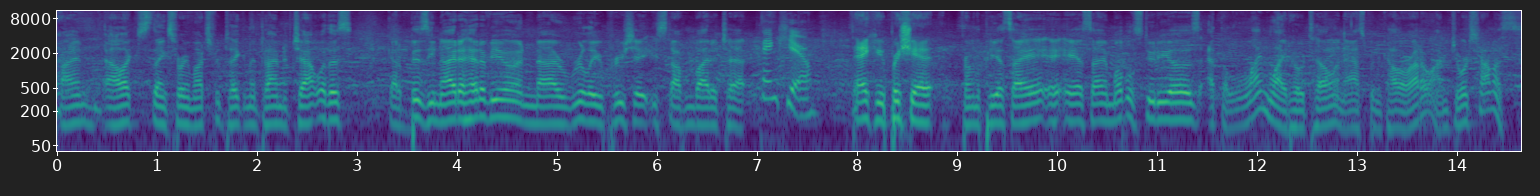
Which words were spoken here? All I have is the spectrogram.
Brian, Alex, thanks very much for taking the time to chat with us. Got a busy night ahead of you, and I really appreciate you stopping by to chat. Thank you. Thank you. Appreciate it. From the PSIA ASI mobile studios at the Limelight Hotel in Aspen, Colorado, I'm George Thomas.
